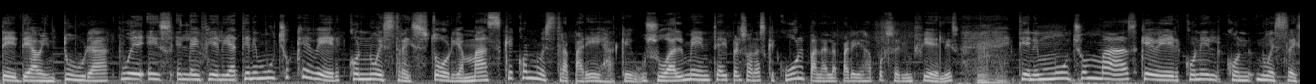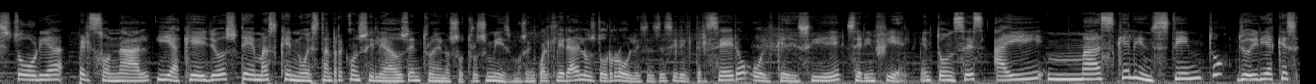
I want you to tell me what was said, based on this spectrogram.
de, de aventura. Pues la infidelidad tiene mucho que ver con nuestra historia, más que con nuestra pareja, que usualmente hay personas que culpan a la pareja por ser infieles tiene mucho más que ver con el con nuestra historia personal y aquellos temas que no están reconciliados dentro de nosotros mismos en cualquiera de los dos roles, es decir, el tercero o el que decide ser infiel. Entonces, ahí más que el instinto, yo diría que es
